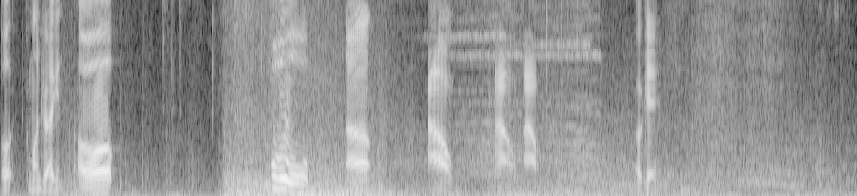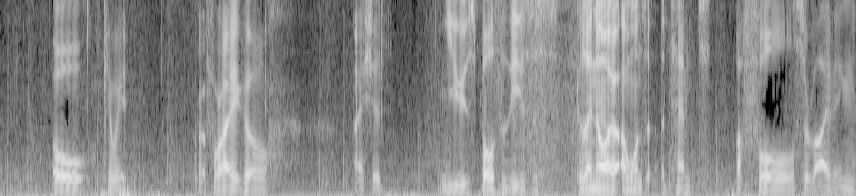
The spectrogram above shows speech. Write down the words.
Oh, come on, dragon. Oh. Ooh. Ow. Ow. Ow. Ow. Okay. Oh, okay, wait. Before I go, I should use both of these just because I know I, I won't attempt a full surviving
